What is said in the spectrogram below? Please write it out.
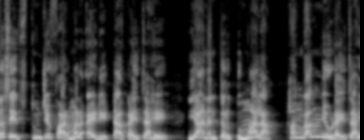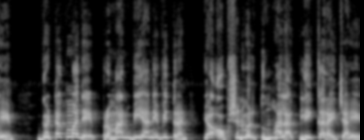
तसेच तुमचे फार्मर आय डी टाकायचा आहे. यानंतर तुम्हाला हंगाम निवडायचा आहे. घटकमध्ये प्रमाण बियाणे वितरण या ऑप्शनवर तुम्हाला क्लिक करायचे आहे.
